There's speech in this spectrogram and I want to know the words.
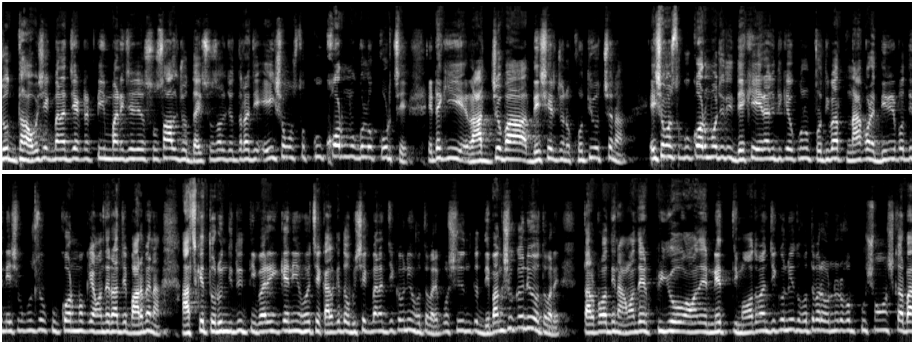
যোদ্ধা, অভিষেক ব্যানার্জি একটা টিম বানিয়েছে যে সোশ্যাল যোদ্ধা। এই সোশ্যাল যোদ্ধারা যে এই সমস্ত কুকর্মগুলো করছে, এটা কি রাজ্য বা দেশের জন্য ক্ষতি হচ্ছে না? এই সমস্ত কুকর্ম যদি দেখে, এরা যদি কেউ কোনো প্রতিবাদ না করে, দিনের পর দিন এই সমস্ত কুকর্ম কি আমাদের রাজ্যে বাড়বে না? আজকে তরুণ তরুণজিৎ তিওয়ারিকে নিয়ে হয়েছে, কালকে তো অভিষেক ব্যানার্জিকেও নিয়ে হতে পারে তো দেবাংশুকেও নিয়ে হতে পারে তারপর দিন আমাদের প্রিয়, আমাদের নেত্রী মমতা ব্যানার্জিকেও নিয়ে তো হতে পারে অন্যরকম কুসংস্কার বা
